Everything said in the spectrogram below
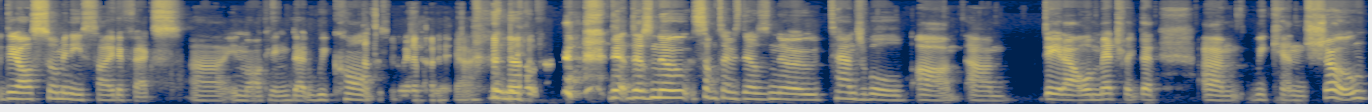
there are so many side effects uh, in marketing that we can't. That's a good way to put it. Yeah. you know, there, there's no. Sometimes there's no tangible um, um, data or metric that um, we can show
